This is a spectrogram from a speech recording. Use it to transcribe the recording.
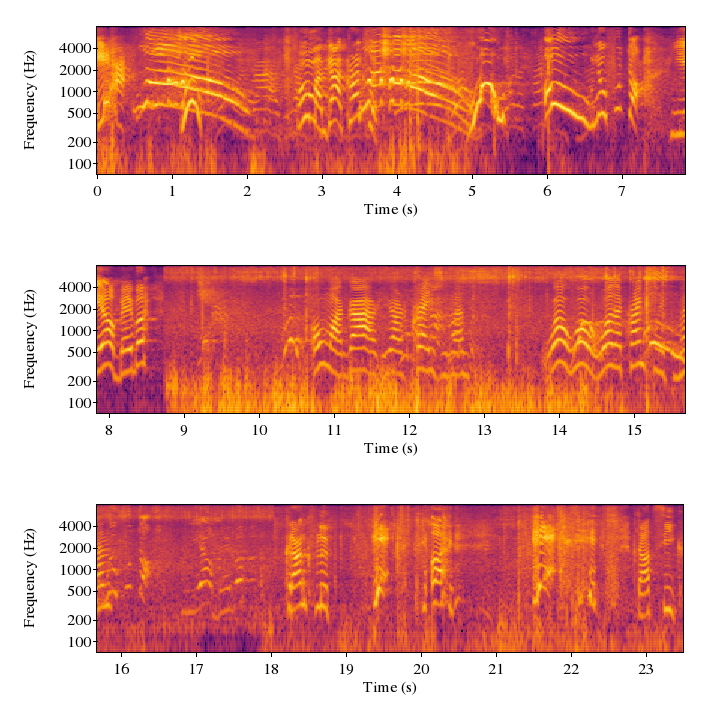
Yeah. Whoa! Oh my god, crank. Whoa! Whoa! Oh. Yeah, baby. Oh my god, you are crazy, man. Whoa, whoa, what a crank flip, man. Yeah, baby. Crank flip. Hit. Uh. That's sick.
